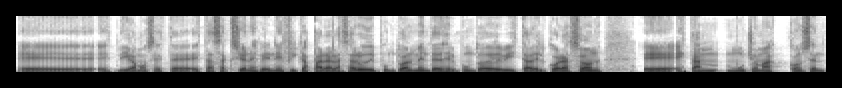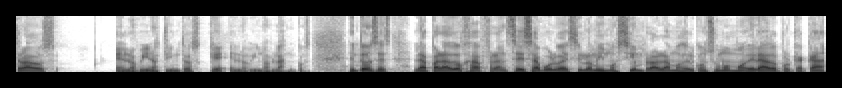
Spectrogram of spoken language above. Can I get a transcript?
eh, digamos, este, estas acciones benéficas para la salud y puntualmente desde el punto de vista del corazón, eh, están mucho más concentrados en los vinos tintos que en los vinos blancos. Entonces, la paradoja francesa, vuelvo a decir lo mismo, siempre hablamos del consumo moderado, porque acá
